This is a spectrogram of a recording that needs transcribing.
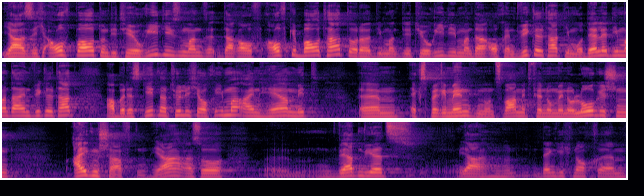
ja, sich aufbaut und die Theorie, die man darauf aufgebaut hat oder die, man, die Theorie, die man da auch entwickelt hat, die Modelle, die man da entwickelt hat, aber das geht natürlich auch immer einher mit ähm, Experimenten und zwar mit phänomenologischen Eigenschaften. Ja? Also äh, werden wir jetzt, ja, denke ich, noch ähm,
